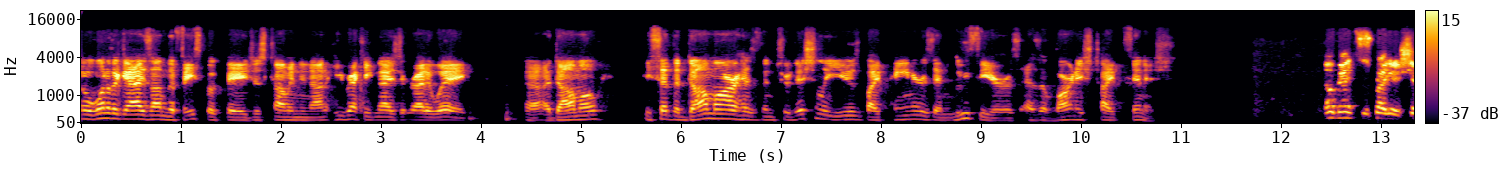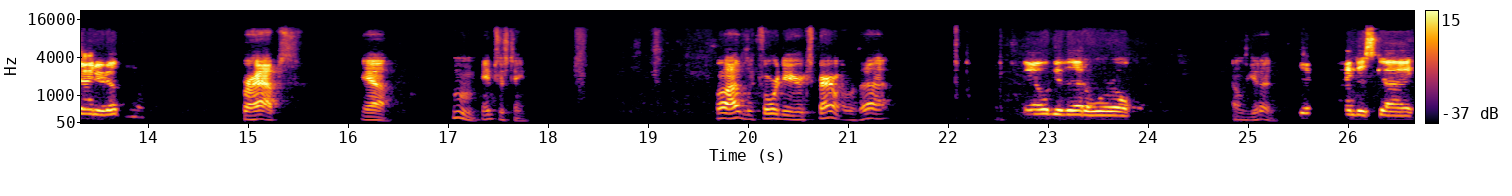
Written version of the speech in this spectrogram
oh, one of the guys on the Facebook page is commenting on it. He recognized it right away. Uh, Adamo. He said the Damar has been traditionally used by painters and luthiers as a varnish type finish. Okay, so it's probably gonna shine it up more. Perhaps. Yeah. Hmm. Interesting. Well, I look forward to your experiment with that. Yeah, we'll give that a whirl. Sounds good. Find this guy.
